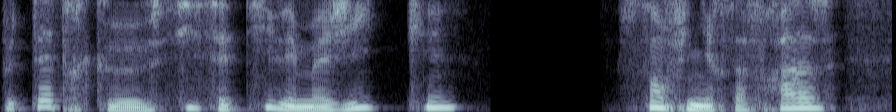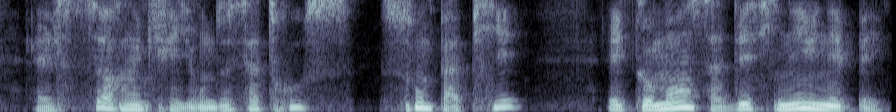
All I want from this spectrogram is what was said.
Peut-être que si cette île est magique. Sans finir sa phrase, elle sort un crayon de sa trousse, son papier, et commence à dessiner une épée.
